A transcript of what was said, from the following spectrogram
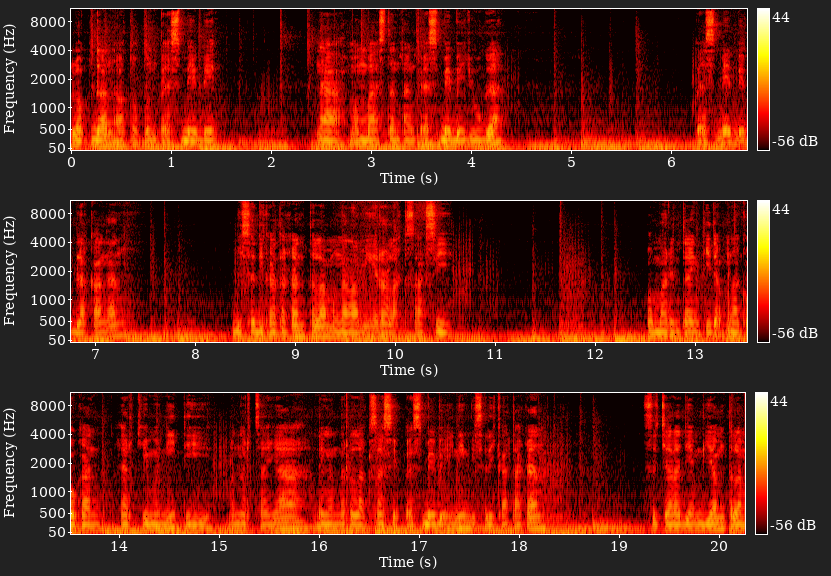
lockdown ataupun PSBB. Nah, membahas tentang PSBB juga. PSBB belakangan bisa dikatakan telah mengalami relaksasi. Pemerintah yang tidak melakukan herd immunity, menurut saya dengan relaksasi PSBB ini bisa dikatakan secara diam-diam telah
